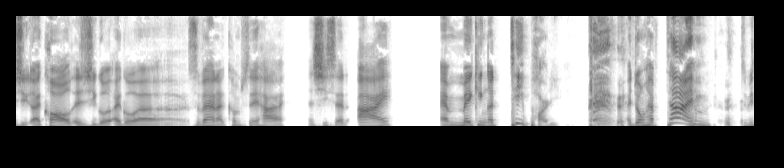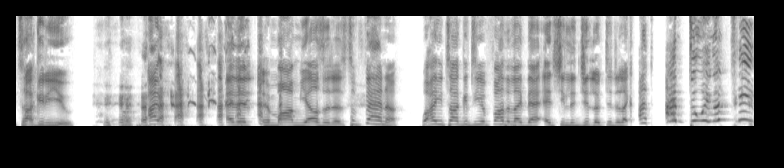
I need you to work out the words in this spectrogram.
she I called and she go, I go, uh Savannah, come say hi. And she said, I am making a tea party. I don't have time to be talking to you. I, and then her mom yells at her, Savannah, why are you talking to your father like that? And she legit looked at her like, I, I'm doing a tea.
